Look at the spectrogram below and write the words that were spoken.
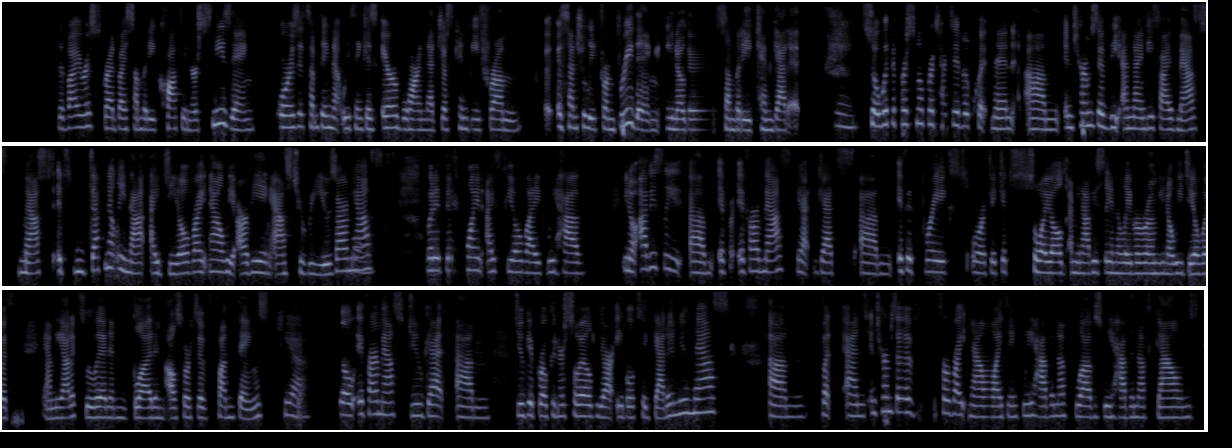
the virus spread by somebody coughing or sneezing or is it something that we think is airborne that just can be from essentially from breathing you know that somebody can get it mm. so with the personal protective equipment um, in terms of the n95 masks masks it's definitely not ideal right now we are being asked to reuse our masks yeah. but at this point i feel like we have you know obviously um, if if our mask get, gets um, if it breaks or if it gets soiled i mean obviously in the labor room you know we deal with amniotic fluid and blood and all sorts of fun things yeah so if our masks do get um, do get broken or soiled we are able to get a new mask um, but and in terms of for right now i think we have enough gloves we have enough gowns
